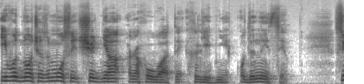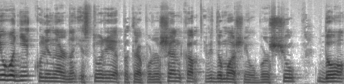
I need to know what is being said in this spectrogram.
і водночас мусить щодня рахувати хлібні одиниці? Сьогодні кулінарна історія Петра Порошенка від домашнього борщу до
